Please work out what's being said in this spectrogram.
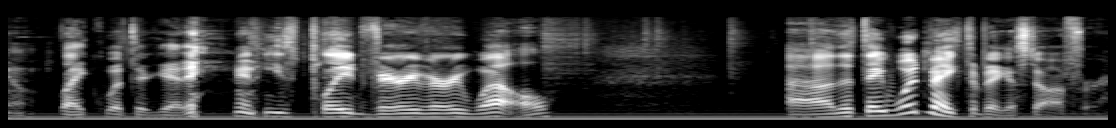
know like what they're getting, and he's played very very well. Uh, that they would make the biggest offer.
